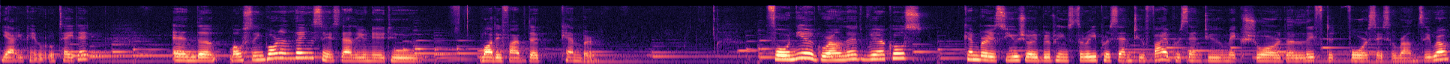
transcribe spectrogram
Yeah, you can rotate it. And the most important thing is that you need to modify the camber. For near grounded vehicles, Camber is usually between 3% to 5% to make sure the lifted force is around zero.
